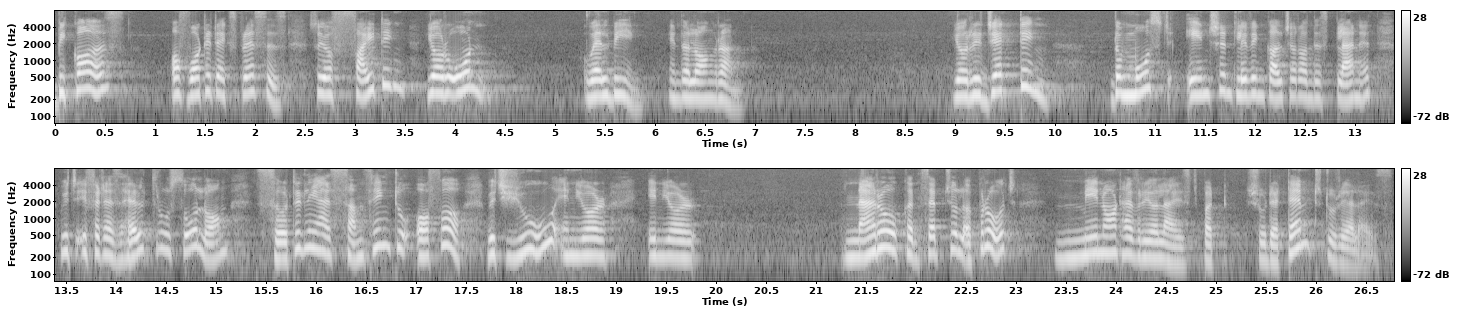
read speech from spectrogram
because of what it expresses. So you're fighting your own well-being in the long run. You're rejecting the most ancient living culture on this planet, which, if it has held through so long, certainly has something to offer, which you, in your, in your narrow conceptual approach, may not have realized, but should attempt to realize.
